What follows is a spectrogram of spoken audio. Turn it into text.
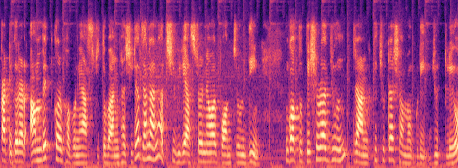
কাটিগড়ার আম্বেদকর ভবনে আশ্রিত বানভাসীরা জানান, আজ শিবিরে আশ্রয় নেওয়ার পঞ্চম দিন। গত তেসরা জুন ত্রাণ কিছুটা সামগ্রী জুটলেও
